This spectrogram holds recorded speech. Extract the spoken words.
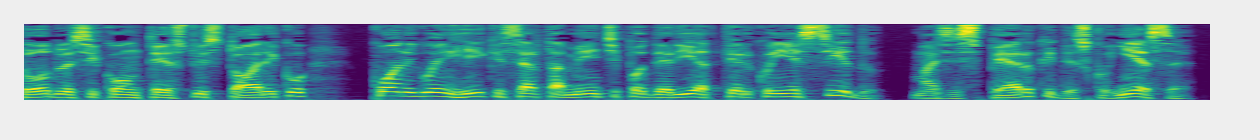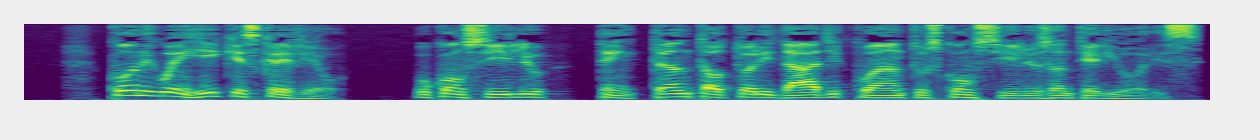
Todo esse contexto histórico, Cônego Henrique certamente poderia ter conhecido, mas espero que desconheça. Cônego Henrique escreveu: O concílio tem tanta autoridade quanto os concílios anteriores.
